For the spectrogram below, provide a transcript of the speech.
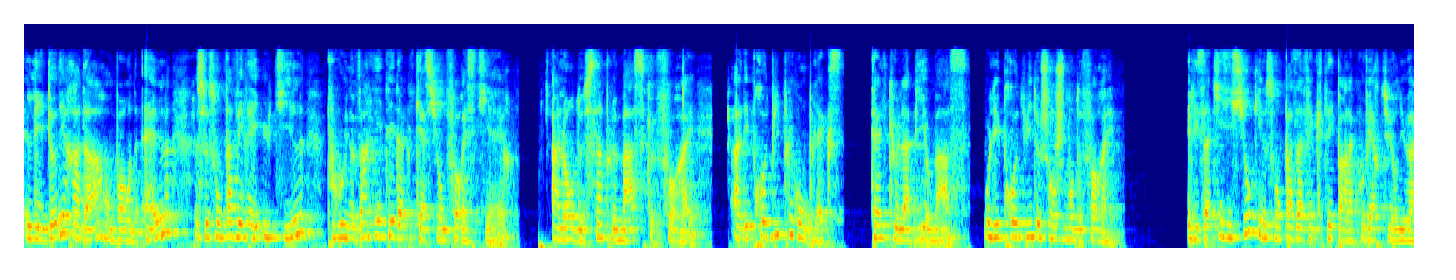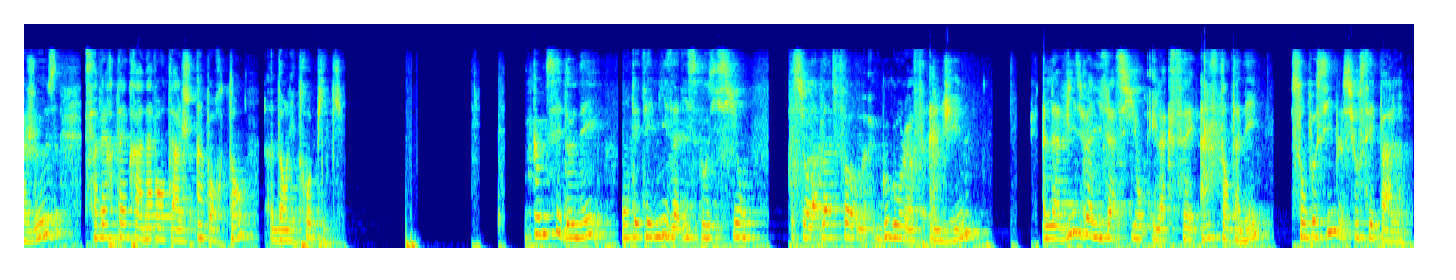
Les données radar en bande L se sont avérées utiles pour une variété d'applications forestières, allant de simples masques forêt à des produits plus complexes, tels que la biomasse ou les produits de changement de forêt. Les acquisitions qui ne sont pas affectées par la couverture nuageuse s'avèrent être un avantage important dans les tropiques. Comme ces données ont été mises à disposition sur la plateforme Google Earth Engine, la visualisation et l'accès instantané sont possibles sur CEPAL.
